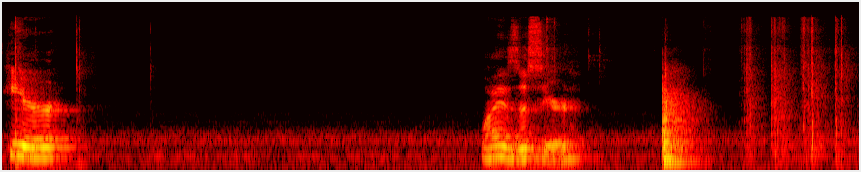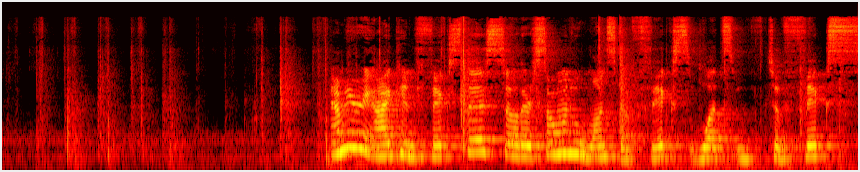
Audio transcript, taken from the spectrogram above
here. Why is this here? I'm hearing I can fix this. So there's someone who wants to fix what's to fix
